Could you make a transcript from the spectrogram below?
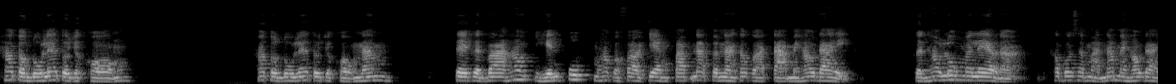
เฮาต้องดูแลตัวเจ้าของเฮาต้องดูแลตัวเจ้าของนํแต่เกิดว่าเฮาเห็นปุ๊บเฮาก็ฟ้าแจ้งปั๊บณตอนนั้นเขาก็ตามให้เฮาได้เกิดเฮาลงมาแล้วน่ะเขาบ่สามารถนำให้เฮาได้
